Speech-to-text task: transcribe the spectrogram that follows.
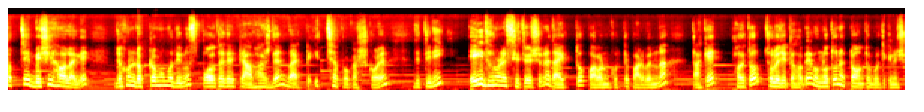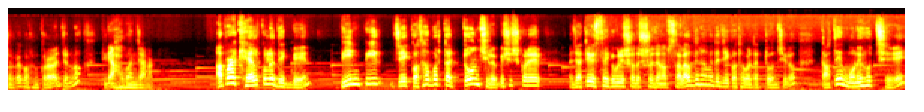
সবচেয়ে বেশি হাওয়া লাগে যখন ডক্টর মোহাম্মদ ইউনুস পদত্যাগের একটি আভাস দেন বা একটা ইচ্ছা প্রকাশ করেন যে তিনি এই ধরনের সিচুয়েশনে দায়িত্ব পালন করতে পারবেন না। তাকে হয়তো চলে যেতে হবে এবং নতুন একটা অন্তর্বর্তীকালীন সরকার গঠন করার জন্য তিনি আহ্বান জানান। আপনারা খেয়াল করলে দেখবেন, বিএনপির যে কথাবার্তার টোন ছিল, বিশেষ করে জাতীয় স্থায়ী কমিটির সদস্য জনাব সালাউদ্দিন আহমেদের যে কথাবার্তার টোন ছিল, তাতে মনে হচ্ছে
